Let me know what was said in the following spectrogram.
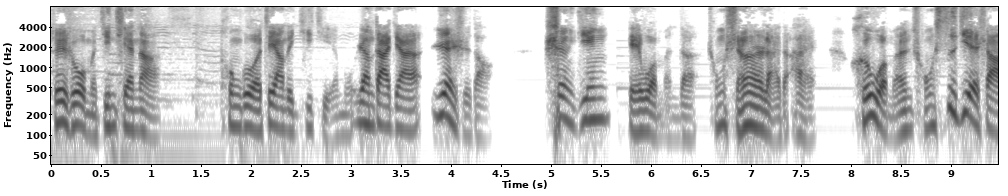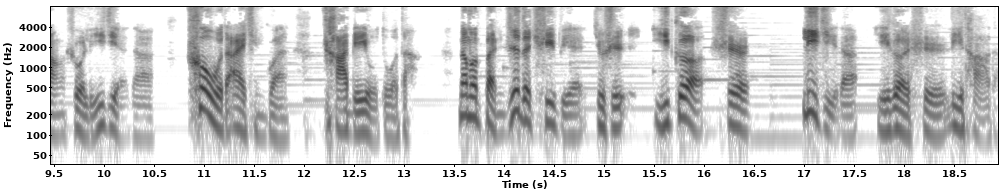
所以说，我们今天呢，通过这样的一期节目，让大家认识到，圣经给我们的从神而来的爱，和我们从世界上所理解的错误的爱情观差别有多大。那么本质的区别就是一个是利己的，一个是利他的。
